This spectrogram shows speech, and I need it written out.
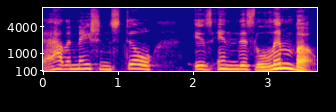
how the nation still is in this limbo.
